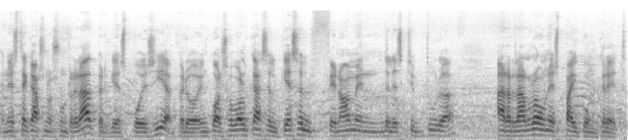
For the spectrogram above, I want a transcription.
en aquest cas no és un relat perquè és poesia, però en qualsevol cas el que és el fenomen de l'escriptura, arrelar-lo a un espai concret.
